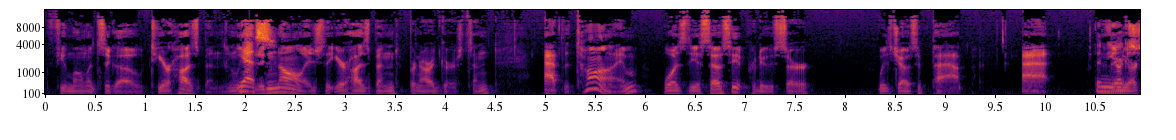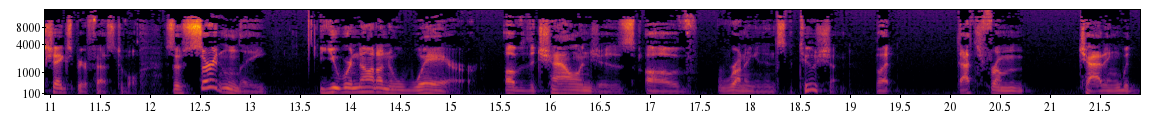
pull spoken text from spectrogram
a few moments ago to your husband, and we Yes. should acknowledge that your husband, Bernard Gersten, at the time was the associate producer with Joseph Papp at The New York- Shakespeare Festival. So certainly you were not unaware of the challenges of running an institution, but that's from chatting with,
